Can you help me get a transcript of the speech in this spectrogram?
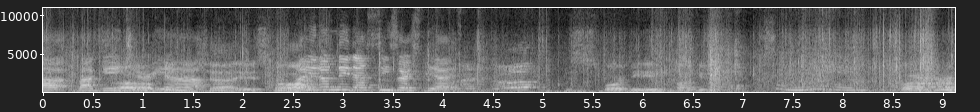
the, baggage So, area. Kinesha is for Oh, you don't need a scissors there. this is for the baggage. So neat. Oh.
